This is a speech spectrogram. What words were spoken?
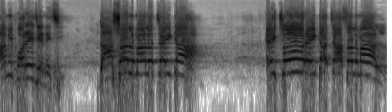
আমি পরে জেনেছি। আসল মাল হচ্ছে এইটা। এই চোর এইটা হচ্ছে আসল মাল।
